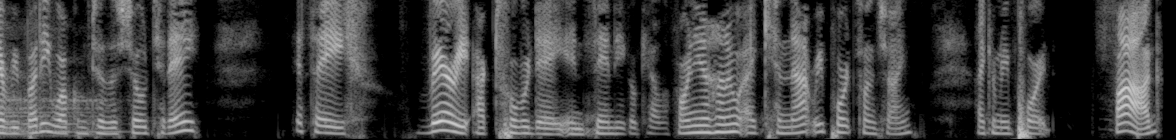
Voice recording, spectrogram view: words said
Everybody. Welcome to the show today. It's a very October day in San Diego, California, Ahanu. I cannot report sunshine. I can report fog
